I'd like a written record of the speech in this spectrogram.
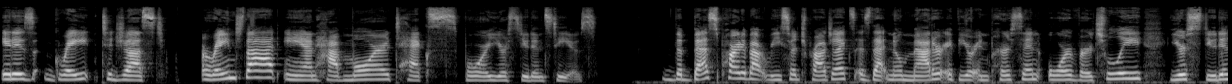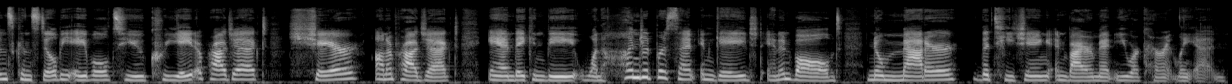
it is great to just arrange that and have more texts for your students to use The best part about research projects is that no matter if you're in person or virtually, your students can still be able to create a project, share on a project, and they can be 100% engaged and involved no matter the teaching environment you are currently in.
